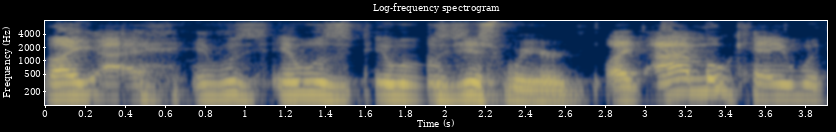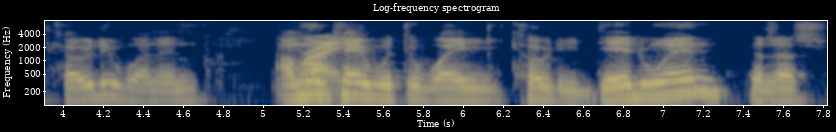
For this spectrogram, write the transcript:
Like I, it was, it was, it was just weird. Like I'm okay with Cody winning. I'm Right. okay with the way Cody did win because that's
